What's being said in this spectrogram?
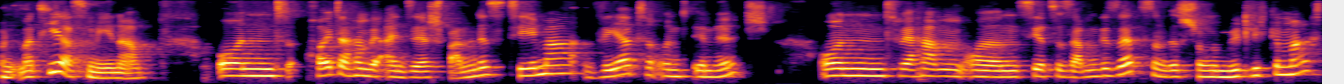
und Matthias Mehner. Und heute haben wir ein sehr spannendes Thema, Werte und Image. Und wir haben uns hier zusammengesetzt und das schon gemütlich gemacht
